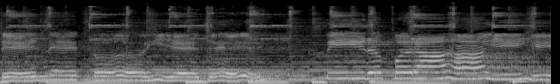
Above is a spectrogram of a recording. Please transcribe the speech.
તેને કહીએ જે પીડ પરાઈ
